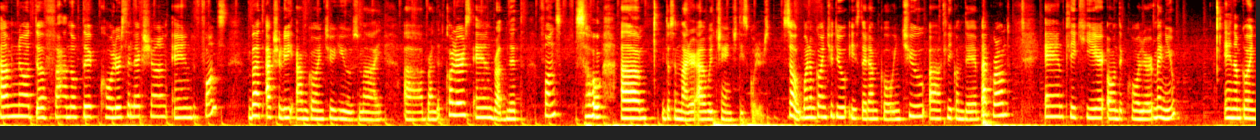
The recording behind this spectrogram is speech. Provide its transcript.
I'm not a fan of the color selection and fonts, but actually I'm going to use my uh, branded colors and branded fonts. So um, it doesn't matter, I will change these colors. So what I'm going to do is that I'm going to uh, click on the background and click here on the color menu and I'm going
